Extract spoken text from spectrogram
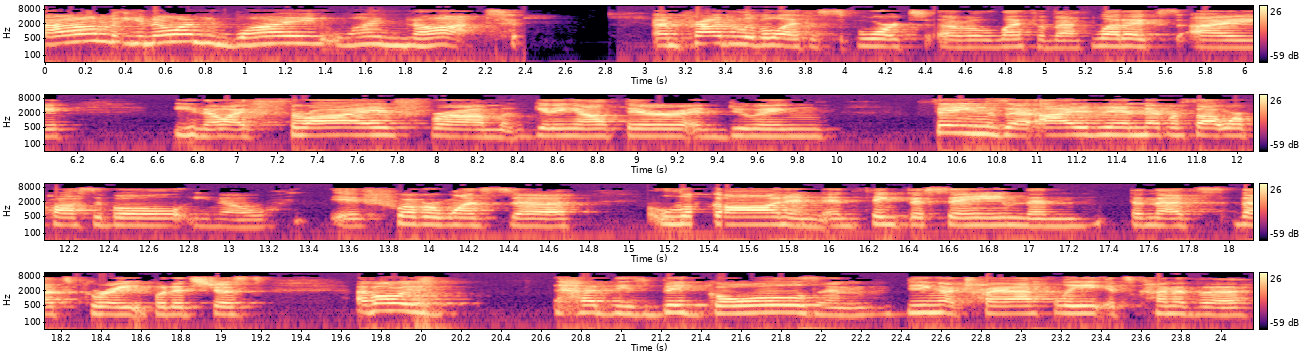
um, you know, I mean, why, why not? I'm proud to live a life of sport, of a life of athletics. I, you know, I thrive from getting out there and doing things that I didn't never thought were possible. You know, if whoever wants to look on and, and think the same, then then that's that's great. But it's just I've always had these big goals, and being a triathlete, it's kind of the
